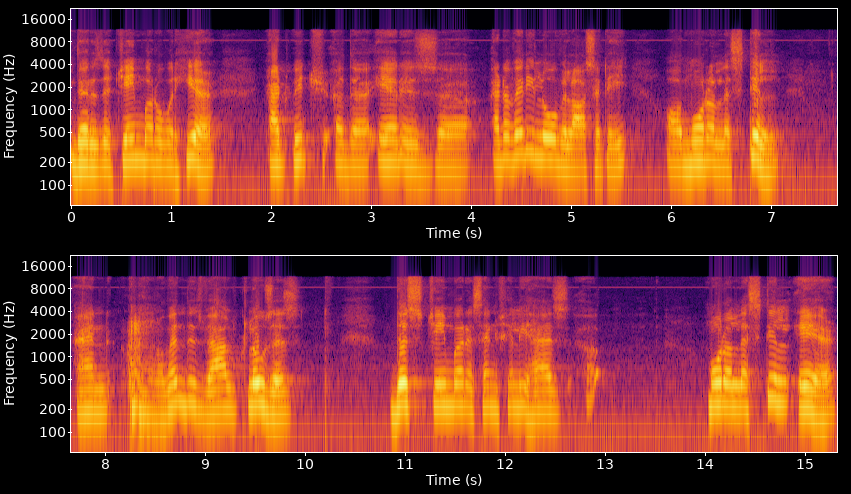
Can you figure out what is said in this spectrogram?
there is a chamber over here at which uh, the air is uh, at a very low velocity or more or less still and when this valve closes this chamber essentially has more or less still air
